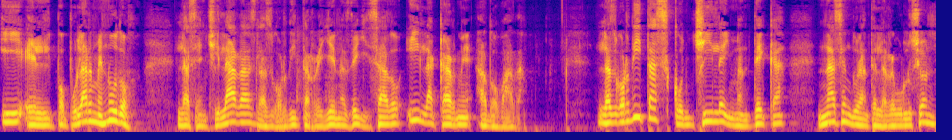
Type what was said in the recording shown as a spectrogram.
y el popular menudo, las enchiladas, las gorditas rellenas de guisado y la carne adobada. Las gorditas con chile y manteca nacen durante la Revolución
